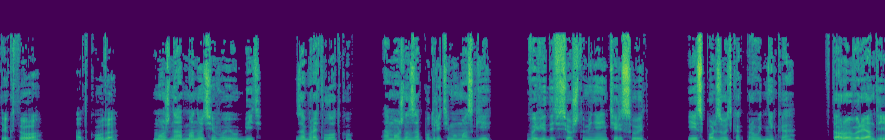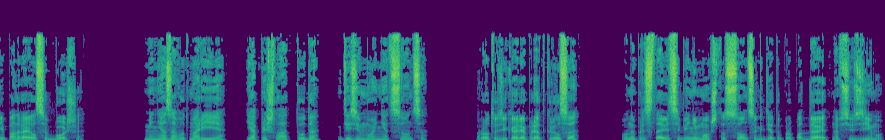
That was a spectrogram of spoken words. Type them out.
«Ты кто? Откуда?» «Можно обмануть его и убить, забрать лодку, а можно запудрить ему мозги, выведать все, что меня интересует, и использовать как проводника». Второй вариант ей понравился больше. «Меня зовут Мария. Я пришла оттуда, где зимой нет солнца». Рот у дикаря приоткрылся. Он и представить себе не мог, что солнце где-то пропадает на всю зиму.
